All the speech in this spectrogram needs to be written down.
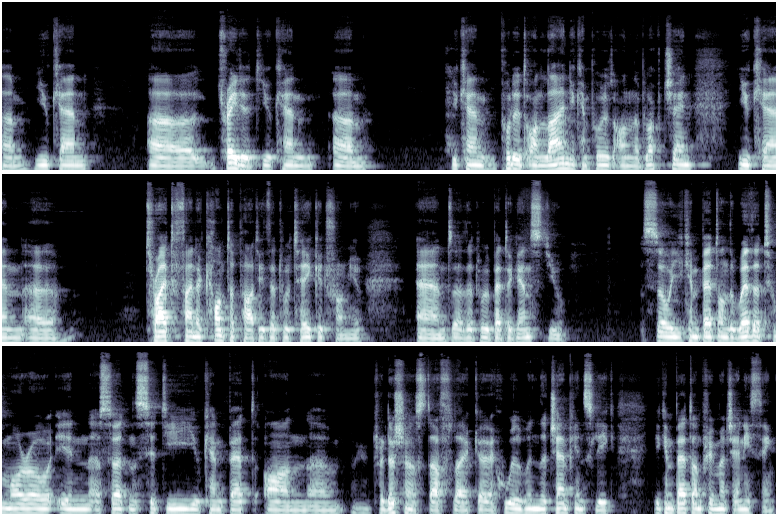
um, you can uh, trade it. You can um, you can put it online. You can put it on the blockchain. You can uh, try to find a counterparty that will take it from you and uh, that will bet against you so you can bet on the weather tomorrow in a certain city. You can bet on um, traditional stuff like uh, who will win the champions league. You can bet on pretty much anything.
